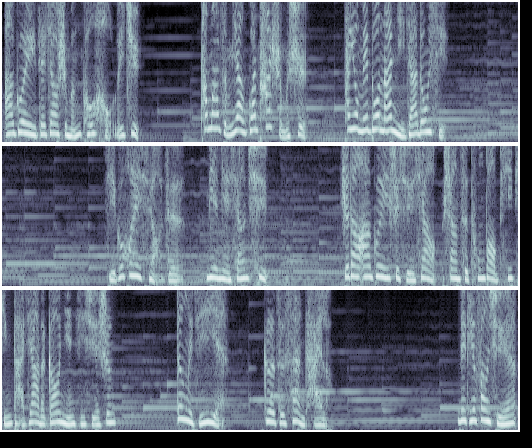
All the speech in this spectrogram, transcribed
阿贵在教室门口吼了一句：“他妈怎么样关他什么事？他又没多拿你家东西。”几个坏小子面面相觑。知道阿贵是学校上次通报批评打架的高年级学生，瞪了几眼，各自散开了。那天放学，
